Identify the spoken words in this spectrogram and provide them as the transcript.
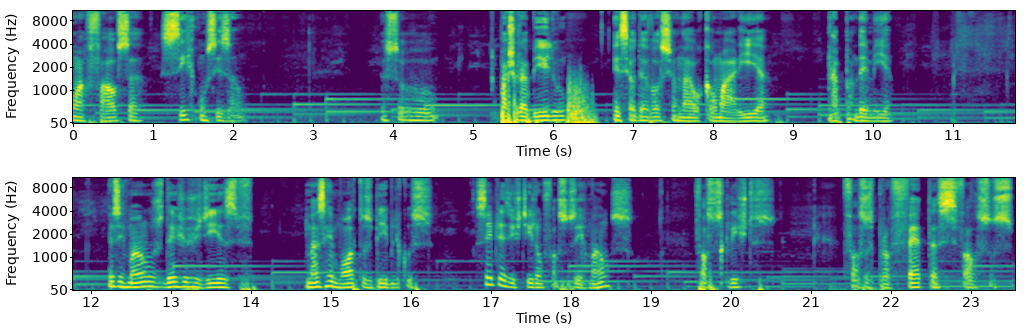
com a falsa circuncisão. Eu sou Pastor Abílio, esse é o devocional Calmaria na pandemia. Meus irmãos, desde os dias mais remotos bíblicos, sempre existiram falsos irmãos, falsos cristos, falsos profetas, falsos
